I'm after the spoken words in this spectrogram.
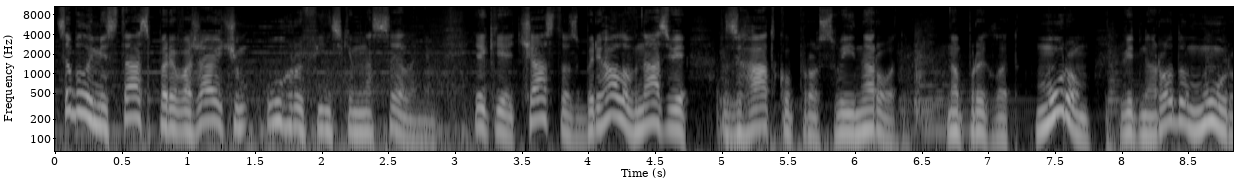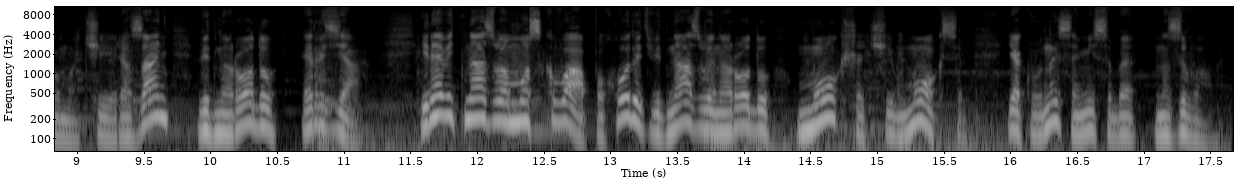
це були міста з переважаючим угрофінським населенням, яке часто зберігало в назві згадку про свої народи. Наприклад, Муром від народу Мурома чи Рязань від народу Ерзя. І навіть назва Москва походить від назви народу Мокша чи Моксель, як вони самі себе називали.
